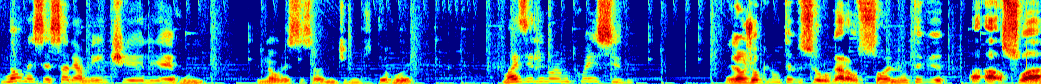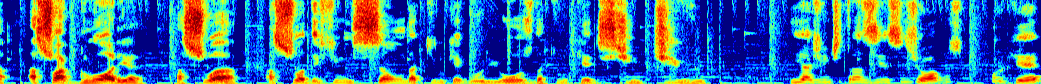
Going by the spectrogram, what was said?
não necessariamente ele é ruim, não necessariamente ele é de terror, mas ele não é muito conhecido. Ele é um jogo que não teve o seu lugar ao sol, ele não teve a, a sua, a sua glória, a sua, a sua definição daquilo que é glorioso, daquilo que é distintivo. E a gente trazia esses jogos porque,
